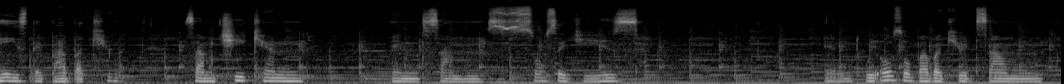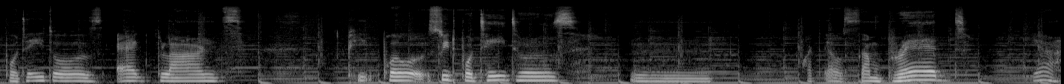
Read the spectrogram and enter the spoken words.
is the barbecue. Some chicken and some sausages. And we also barbecued some potatoes eggplants sweet potatoes mm, what else? Some bread. Yeah.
